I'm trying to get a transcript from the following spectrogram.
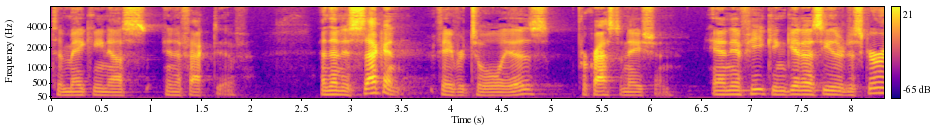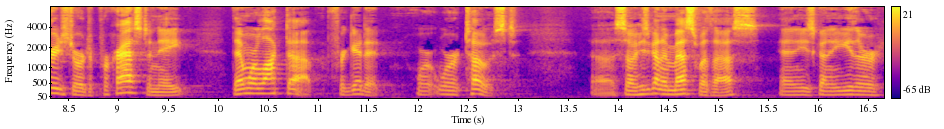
to making us ineffective. And then his second favorite tool is procrastination. And if he can get us either discouraged or to procrastinate, then we're locked up. Forget it. We're, we're toast. Uh, so he's going to mess with us, and he's going to either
